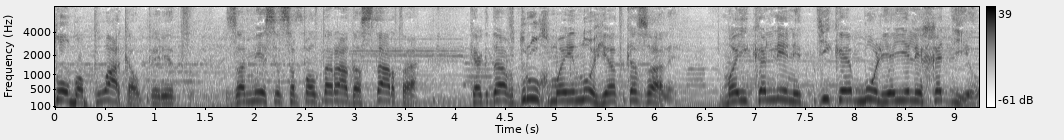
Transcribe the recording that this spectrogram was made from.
Тоба, плакал перед за месяца полтора до старта, когда вдруг мои ноги отказали. Мои колени, дикая боль, я еле ходил.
